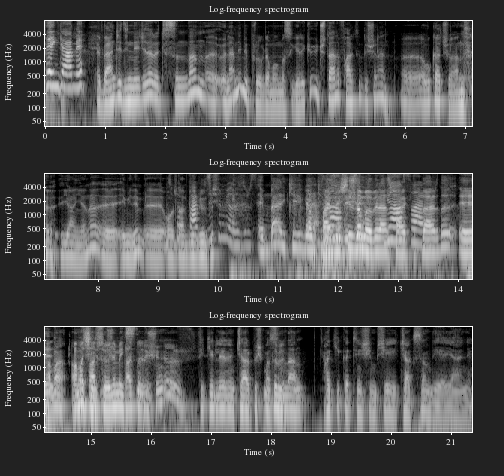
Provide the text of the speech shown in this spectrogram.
hengame. E, bence dinleyiciler açısından e, önemli bir program olması gerekiyor. Üç tane farklı düşünen e, avukat şu anda yan yana. E, eminim e, Biz oradan çok farklı birbirimizi... düşünmüyoruzdur seninle. E, belki belki benzeşiriz ama biraz farklılıklardı. E, ama, ama, ama şeyi söylemek farklı istedim. düşünüyoruz. Fikirlerin çarpışmasından Tabii hakikatin şimşeği çaksın diye yani.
